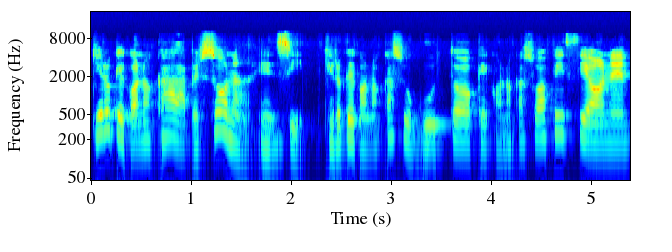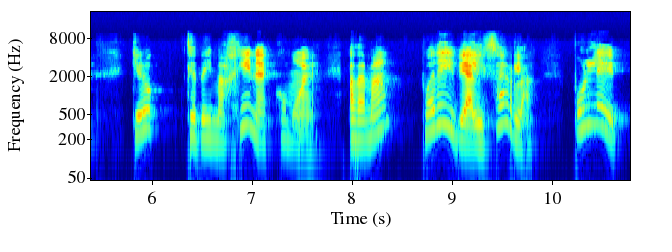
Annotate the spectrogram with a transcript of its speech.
quiero que conozcas a la persona en sí, quiero que conozcas sus gustos, que conozcas sus aficiones, quiero que te imagines cómo es. Además, puedes idealizarla. Ponle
